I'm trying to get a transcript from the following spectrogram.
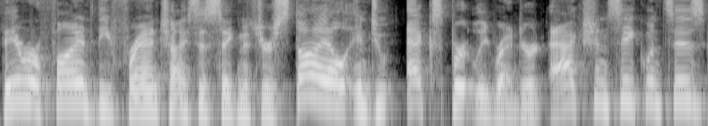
They refined the franchise's signature style into expertly rendered action sequences,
